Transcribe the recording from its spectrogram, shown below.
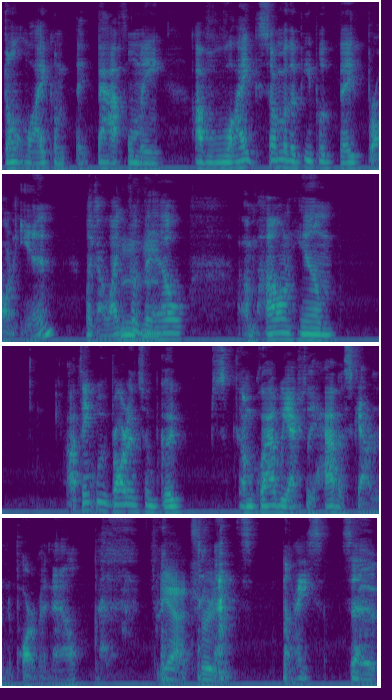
don't like them. They baffle me. I've liked some of the people that they've brought in. Like I like Mhm. Vivell. I'm high on him. I think we've brought in some good. I'm glad we actually have a scouting department now. Yeah, true. That's nice. So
